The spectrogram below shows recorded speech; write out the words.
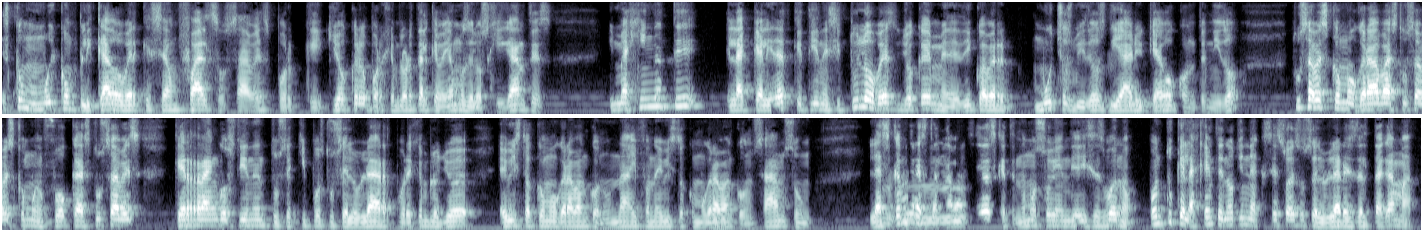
es como muy complicado ver que sean falsos, ¿sabes? Porque yo creo, por ejemplo, ahorita el que veíamos de los gigantes, imagínate la calidad que tiene. Si tú lo ves, yo que me dedico a ver muchos videos diario y que hago contenido, tú sabes cómo grabas, tú sabes cómo enfocas, tú sabes qué rangos tienen tus equipos, tu celular. Por ejemplo, yo he visto cómo graban con un iPhone, he visto cómo graban con Samsung. Las cámaras tan avanzadas que tenemos hoy en día, dices, bueno, pon tú que la gente no tiene acceso a esos celulares de alta gama.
